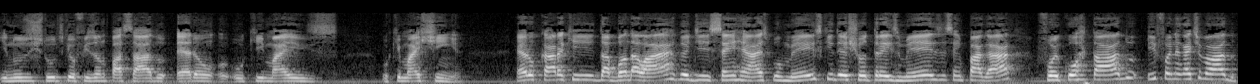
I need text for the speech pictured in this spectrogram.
e, nos estudos que eu fiz ano passado, eram o, que mais. O que mais tinha. Era o cara que da banda larga de 100 reais por mês, que deixou três meses sem pagar, foi cortado e foi negativado.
